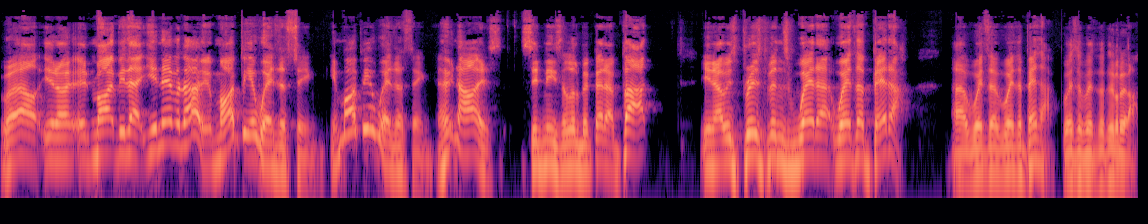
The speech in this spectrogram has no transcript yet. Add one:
Well, you know, it might be that. You never know. It might be a weather thing. It might be a weather thing. Who knows? Sydney's a little bit better, but you know, is Brisbane's weather weather better? Uh, weather weather better? Weather weather blah, blah, blah.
